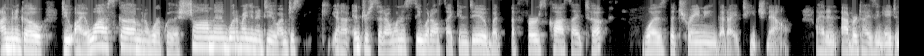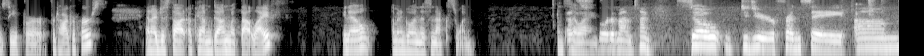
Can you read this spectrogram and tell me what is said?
I'm going to go do ayahuasca. I'm going to work with a shaman. What am I going to do? I'm just uh, interested. I want to see what else I can do. But the first class I took was the training that I teach now. I had an advertising agency for photographers. and I just thought, okay, I'm done with that life. You know, I'm going to go in this next one. And That's so I, a short amount of time. So, did your friends say, um,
